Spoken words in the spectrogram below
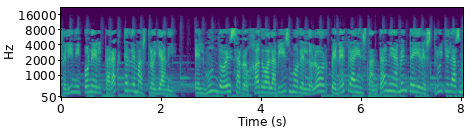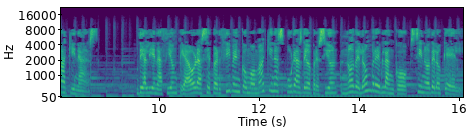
Fellini pone el carácter de Mastroianni? El mundo es arrojado al abismo del dolor, penetra instantáneamente y destruye las máquinas de alienación que ahora se perciben como máquinas puras de opresión, no del hombre blanco, sino de lo que el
